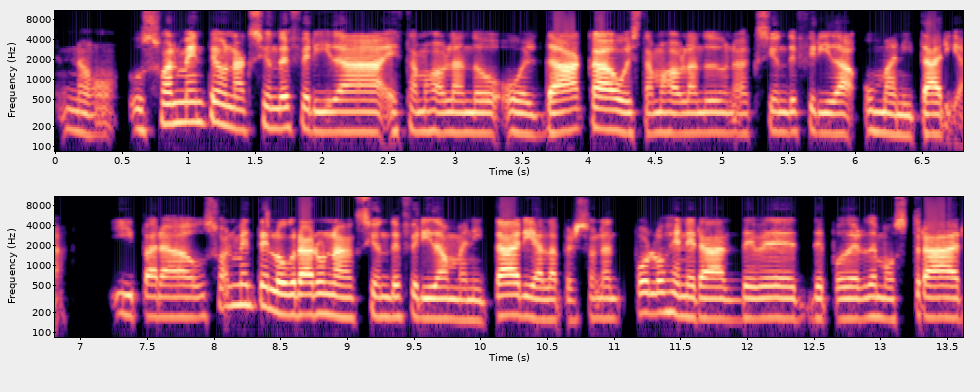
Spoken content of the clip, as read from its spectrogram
No, usualmente una acción deferida estamos hablando o el DACA o estamos hablando de una acción deferida humanitaria. Y para usualmente lograr una acción de ferida humanitaria, la persona por lo general debe de poder demostrar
